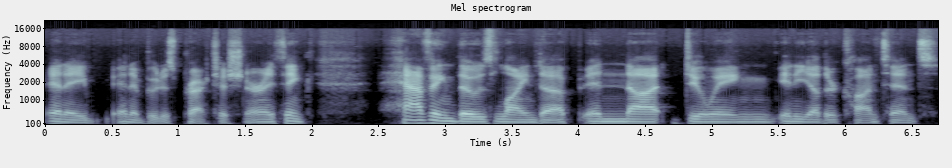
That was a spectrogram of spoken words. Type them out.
and a and a Buddhist practitioner. I think having those lined up and not doing any other content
